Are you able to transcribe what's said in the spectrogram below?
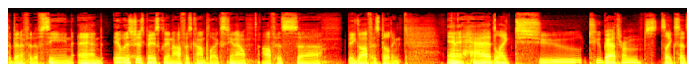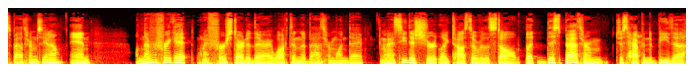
the benefit of seeing, and it was just basically an office complex, you know, office, uh, big office building, and it had like two two bathrooms, it's like sets of bathrooms, you know, and I'll never forget when I first started there. I walked in the bathroom one day and I see this shirt like tossed over the stall, but this bathroom just happened to be the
